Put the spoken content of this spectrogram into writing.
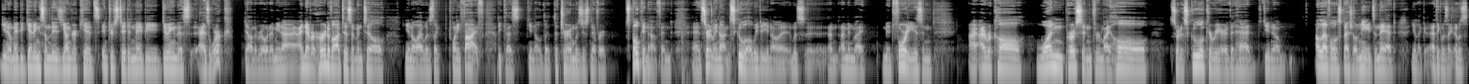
you know maybe getting some of these younger kids interested in maybe doing this as work down the road. I mean, I, I never heard of autism until you know I was like 25 because you know the the term was just never spoken of and and certainly not in school. We you know it was uh, I'm, I'm in my mid 40s and I, I recall one person through my whole sort of school career that had you know a level of special needs and they had you know like i think it was like it was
